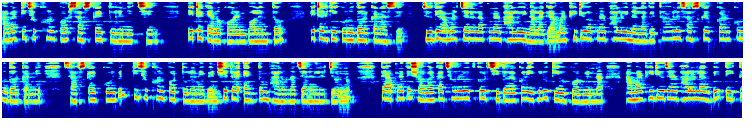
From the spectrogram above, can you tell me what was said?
আবার কিছুক্ষণ পর সাবস্ক্রাইব তুলে নিচ্ছেন। এটা কেন করেন বলেন তো? এটার কি কোনো দরকার আছে? যদি আমার চ্যানেল আপনার ভালোই না লাগে, আমার ভিডিও আপনার ভালোই না লাগে, তাহলে সাবস্ক্রাইব করার কোনো দরকার নেই। সাবস্ক্রাইব করবেন, কিছুক্ষণ পর তুলে নেবেন, সেটা একদম ভালো না চ্যানেলের জন্য। তাই আপনাদের সবার কাছে অনুরোধ করছি, দয়া করে এগুলো কেউ করবেন না। আমার ভিডিও যার ভালো লাগবে, দেখতে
